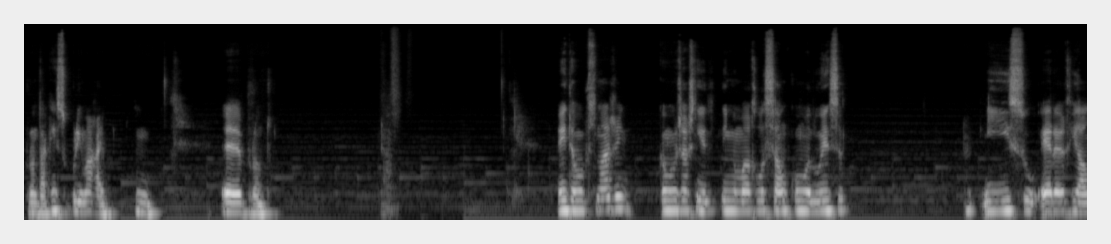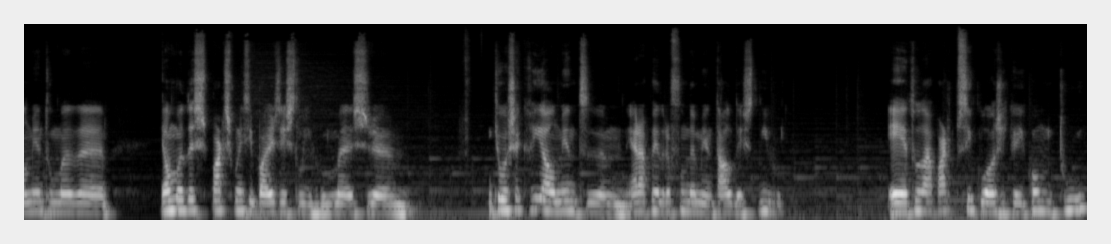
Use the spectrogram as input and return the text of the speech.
pronto, há quem suprima a raiva. Hum. Uh, pronto. Então a personagem, como eu já tinha dito, tinha uma relação com a doença e isso era realmente uma da é uma das partes principais deste livro, mas um, eh, que eu achei que realmente um, era a pedra fundamental deste livro é toda a parte psicológica e como tu,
